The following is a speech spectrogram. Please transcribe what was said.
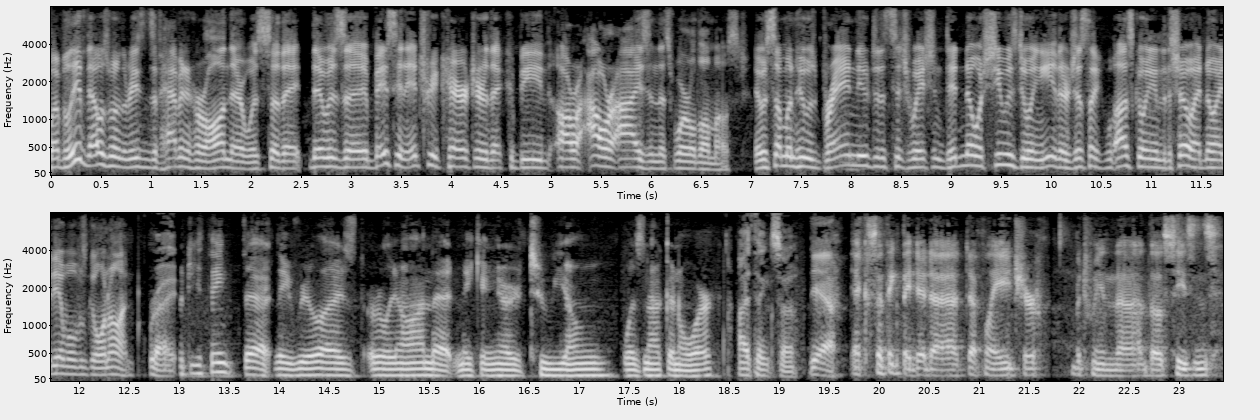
I believe that was one of the reasons of having her on there was so that there was a basically an entry character that could be our our eyes in this world almost. It was someone who was brand new to the situation, didn't know what she was doing either, just like us going into the show had no idea what was going on. Right. but do you think that they realized early on that making her too young was not going to work? I think so. Yeah. Yeah, because I think they did uh, definitely age her between the, those seasons.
